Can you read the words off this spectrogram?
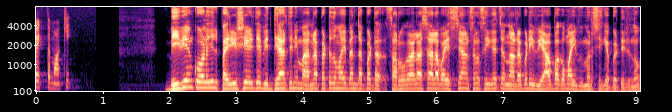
വ്യക്തമാക്കി. ബി വി എം കോളേജിൽ പരീക്ഷ എഴുതിയ വിദ്യാർത്ഥിനി മരണപ്പെട്ടതുമായി ബന്ധപ്പെട്ട് സർവകലാശാല വൈസ് ചാൻസലർ സ്വീകരിച്ച നടപടി വ്യാപകമായി വിമർശിക്കപ്പെട്ടിരുന്നു.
